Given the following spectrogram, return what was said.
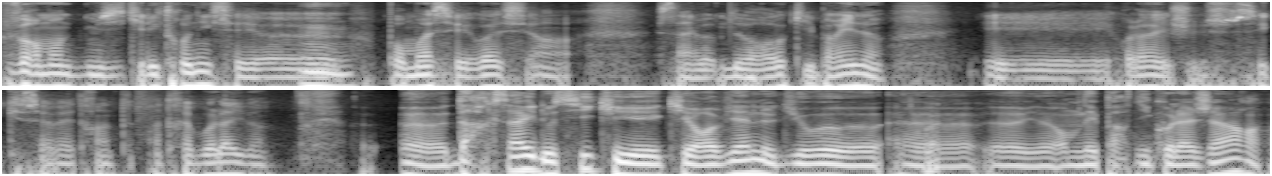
plus vraiment de musique électronique. C'est euh, Mm. pour moi c'est ouais c'est un c'est un album de rock hybride et voilà et je, je sais que ça va être un, un très beau live Euh, Darkside aussi qui, qui reviennent, le duo euh, euh, emmené par Nicolas Jarre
